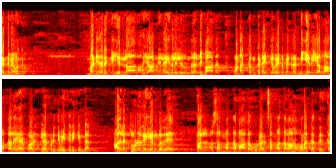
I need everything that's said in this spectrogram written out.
ரெண்டுமே வந்துடும் மனிதனுக்கு எல்லா வகையான நிலைகளில் இருந்து இபாதத் வணக்கம் கிடைக்க வேண்டும் என்ற நியதியை அல்லாஹால ஏற்பாடு ஏற்படுத்தி வைத்திருக்கின்றார் அதுல தொழுகை என்பது கல்வி சம்பந்தமாக உடல் சம்பந்தமாக வணக்கத்திற்கு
